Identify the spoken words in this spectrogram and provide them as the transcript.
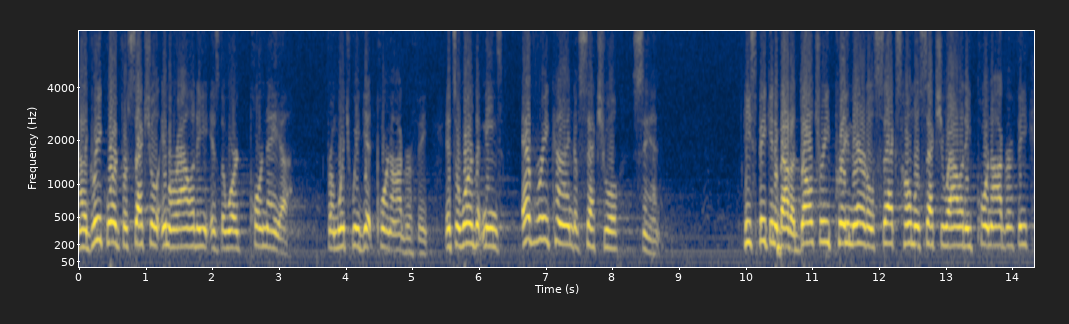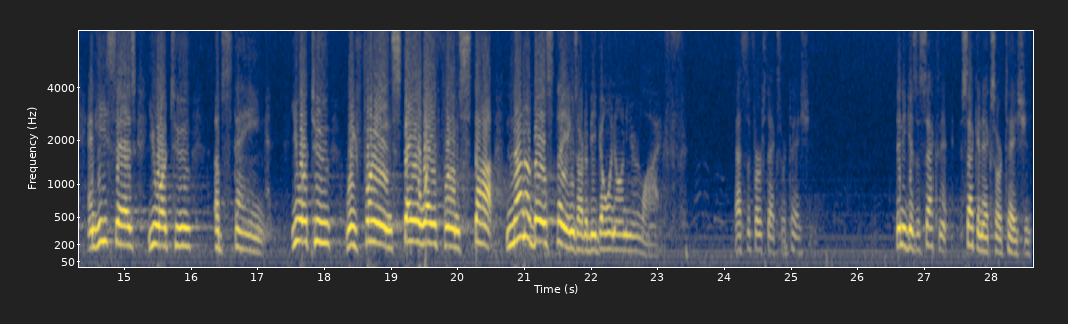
Now, the Greek word for sexual immorality is the word porneia, from which we get pornography. It's a word that means every kind of sexual sin. He's speaking about adultery, premarital sex, homosexuality, pornography, and he says you are to abstain. You are to refrain, stay away from, stop. None of those things are to be going on in your life. That's the first exhortation. Then he gives a second, second exhortation,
